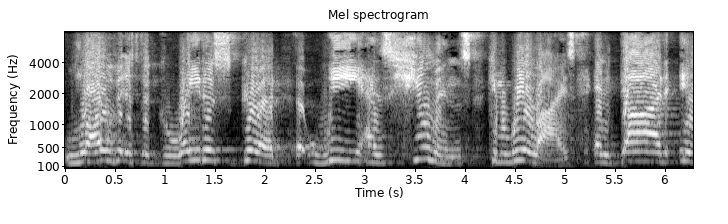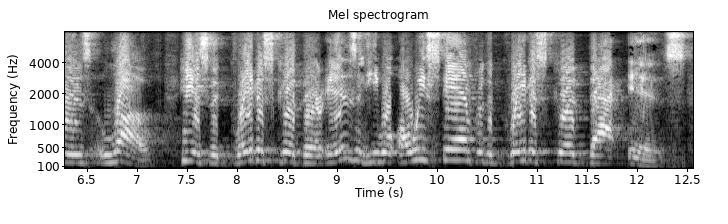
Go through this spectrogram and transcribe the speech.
Love is the greatest good that we as humans can realize, and God is love. He is the greatest good there is, and He will always stand for the greatest good that is,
